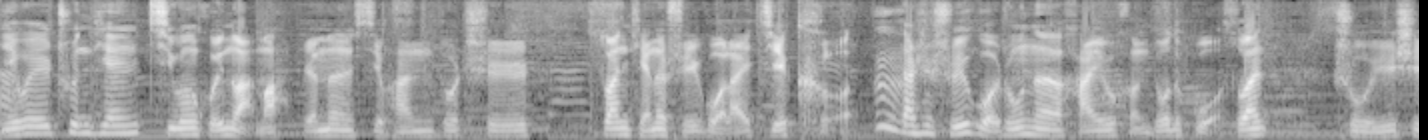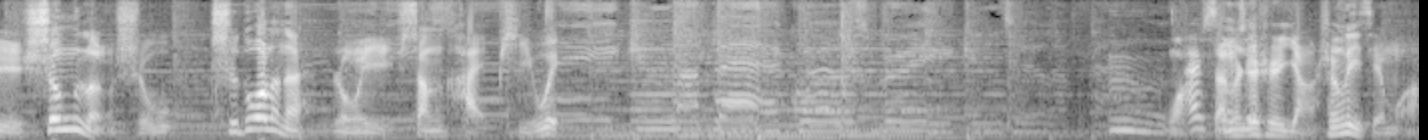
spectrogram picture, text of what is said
因为春天气温回暖嘛，人们喜欢多吃酸甜的水果来解渴，嗯，但是水果中呢含有很多的果酸，属于是生冷食物，吃多了呢容易伤害脾胃。嗯哇，咱们这是养生类节目啊！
